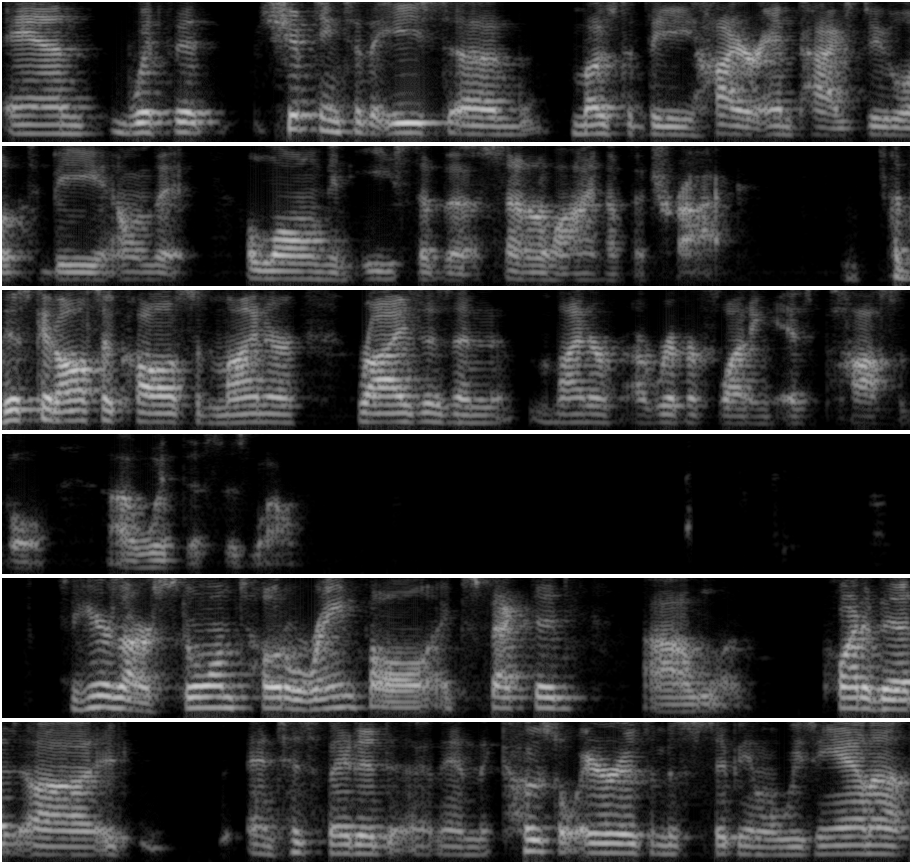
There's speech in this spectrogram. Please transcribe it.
And with it shifting to the east, uh, most of the higher impacts do look to be on the along and east of the center line of the track. This could also cause some minor rises and minor uh, river flooding is possible uh, with this as well. So here's our storm total rainfall expected. Uh, quite a bit uh, anticipated in the coastal areas of Mississippi and Louisiana,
